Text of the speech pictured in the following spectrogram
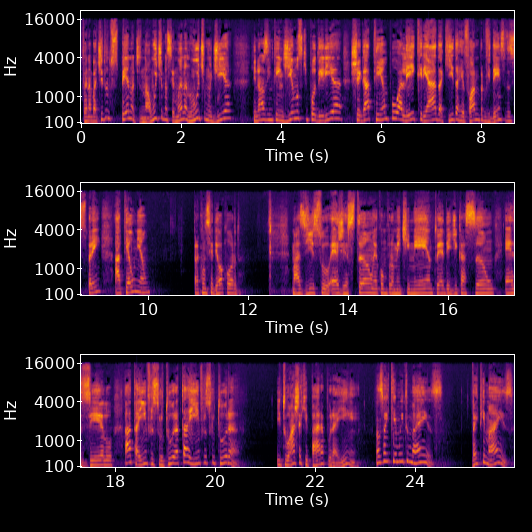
Foi na batida dos pênaltis, na última semana, no último dia, que nós entendíamos que poderia chegar a tempo a lei criada aqui da reforma da Previdência do SPREM até a União, para conceder o acordo. Mas isso é gestão, é comprometimento, é dedicação, é zelo. Ah, tá aí infraestrutura? Tá aí infraestrutura. E tu acha que para por aí? Mas vai ter muito mais. Vai ter mais.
